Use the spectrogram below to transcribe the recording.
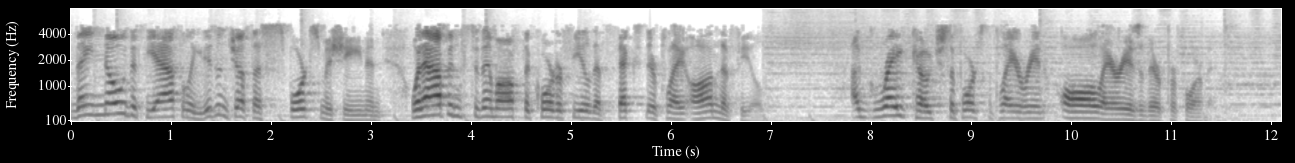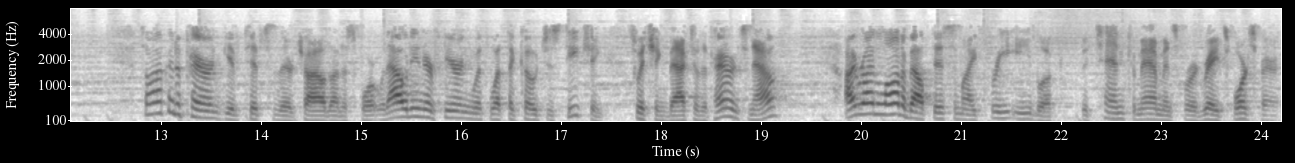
They know that the athlete isn't just a sports machine and what happens to them off the court or field affects their play on the field. A great coach supports the player in all areas of their performance. So how can a parent give tips to their child on a sport without interfering with what the coach is teaching? Switching back to the parents now. I write a lot about this in my free ebook, The 10 Commandments for a Great Sports Parent.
